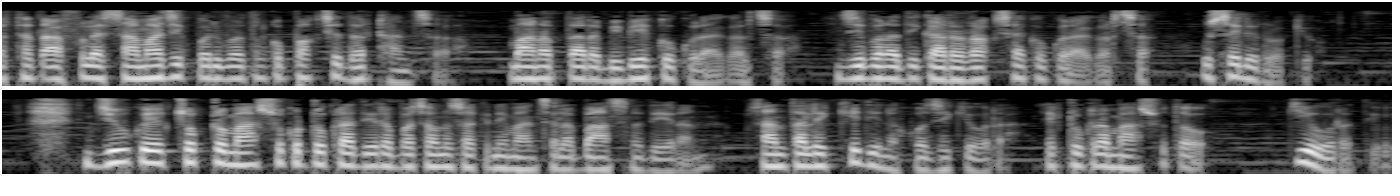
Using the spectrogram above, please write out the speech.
अर्थात् आफूलाई सामाजिक परिवर्तनको पक्षधर ठान्छ। मानवता र विवेकको कुरा गर्छ जीवन अधिकार र रक्षाको कुरा गर्छ। उसैले रोक्यो। जिउको एक चोक्टो मासुको टुक्रा दिएर बचाउन सक्ने मान्छेलाई बाँच्न दिएनन्। शान्ताले के दिन खोजेकी हो र? एक टुक्रा मासु त हो। के हो र त्यो?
